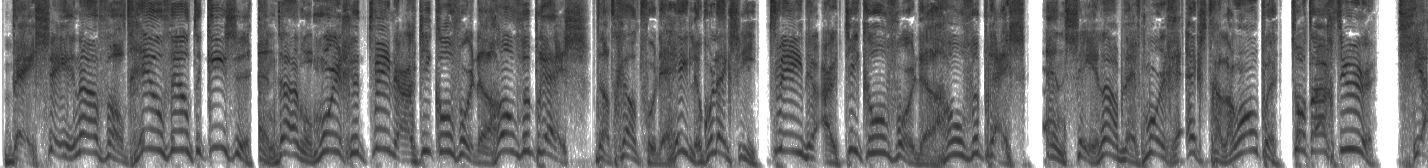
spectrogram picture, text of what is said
Bij CNA valt heel veel te kiezen. En daarom morgen tweede artikel voor de halve prijs. Dat geldt voor de hele collectie. Tweede artikel voor de halve prijs. En CNA blijft morgen extra lang open. Tot 8 uur. Ja,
